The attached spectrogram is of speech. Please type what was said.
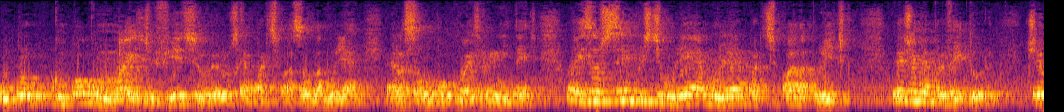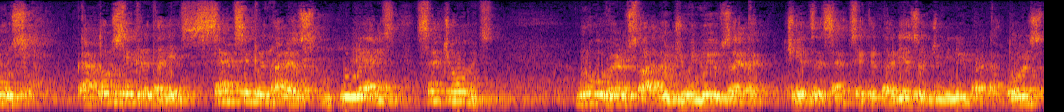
Um pouco, um pouco mais difícil, Verus, que a participação da mulher. Elas são um pouco mais renitentes. Mas eu sempre estimulei a mulher a participar da política. Veja a minha prefeitura. Tínhamos 14 secretarias, sete secretárias mulheres, sete homens. No governo do Estado, eu diminui o Zeca, tinha 17 secretarias, eu diminui para 14,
